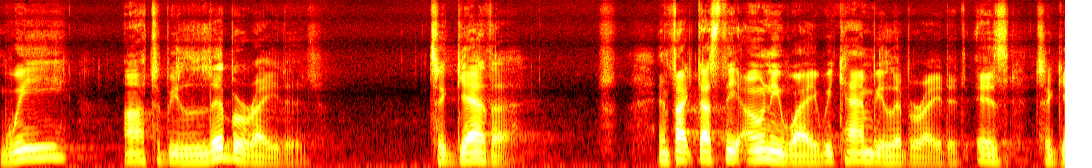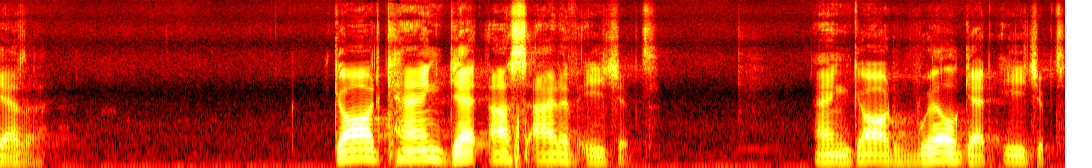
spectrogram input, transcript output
We are to be liberated together. In fact, that's the only way we can be liberated is together. God can get us out of Egypt, and God will get Egypt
